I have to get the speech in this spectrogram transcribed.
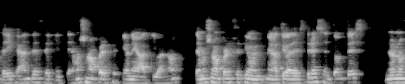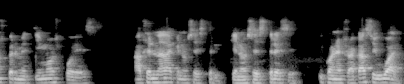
te dije antes, de que tenemos una percepción negativa, ¿no? Tenemos una percepción negativa de estrés, entonces no nos permitimos pues hacer nada que nos, que nos estrese. Y con el fracaso igual,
